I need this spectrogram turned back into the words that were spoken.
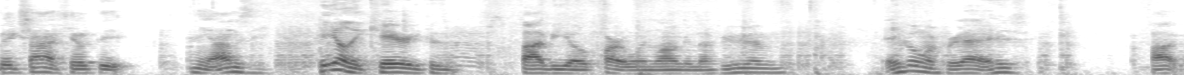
Big Sean killed it. He honestly, he only carried because Fivio part one long enough. You hear me? If it weren't for that, his five,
